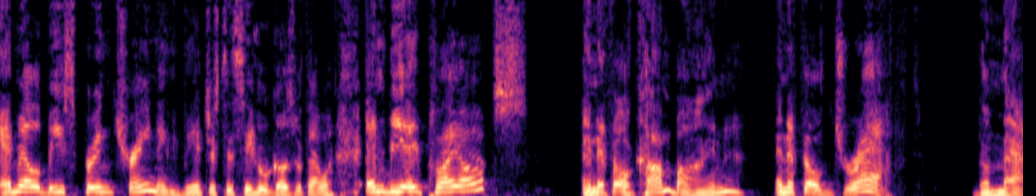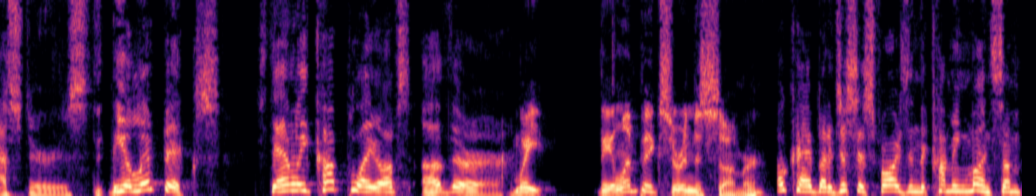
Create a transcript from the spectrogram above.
MLB spring training. Be interested to see who goes with that one. NBA playoffs. NFL combine. NFL draft. The Masters. The Olympics. Stanley Cup playoffs. Other. Wait, the Olympics are in the summer. Okay, but just as far as in the coming months, some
